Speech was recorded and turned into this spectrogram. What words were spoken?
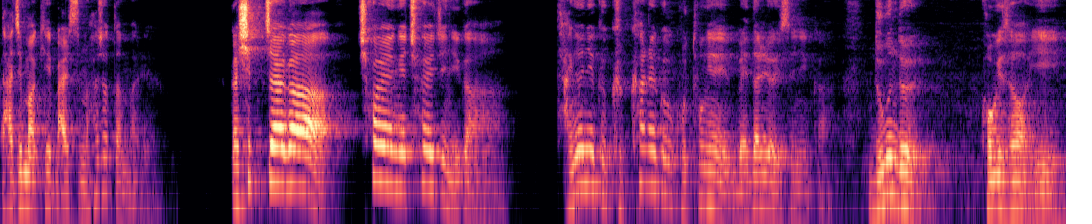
나지막히 말씀을 하셨단 말이에요. 그러니까 십자가 처형에 처해진 이가 당연히 그 극한의 그 고통에 매달려 있으니까 누군들 거기서 이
